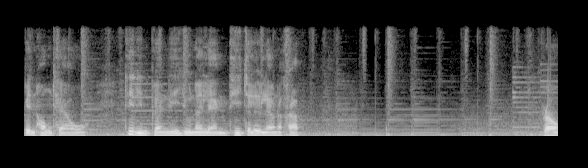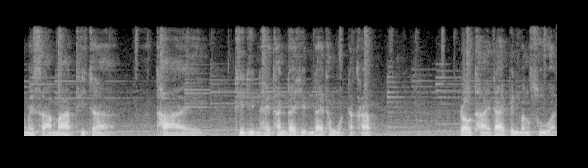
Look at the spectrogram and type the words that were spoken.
เป็นห้องแถว ที่ดินแปลงนี้อยู่ในแหล่งที่เจริญแล้วนะครับ เราไม่สามารถที่จะถ่ายที่ดินให้ท่านได้เห็นได้ทั้งหมดนะครับ เราถ่ายได้เป็นบางส่วน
